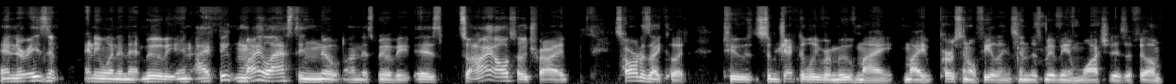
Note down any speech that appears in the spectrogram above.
And there isn't anyone in that movie. And I think my lasting note on this movie is so I also tried as hard as I could to subjectively remove my my personal feelings in this movie and watch it as a film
